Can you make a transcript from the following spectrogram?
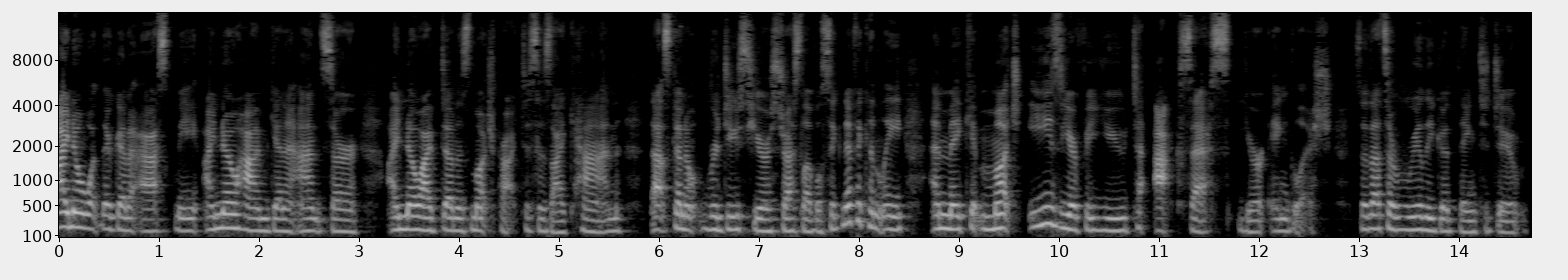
I know what they're going to ask me. I know how I'm going to answer. I know I've done as much practice as I can. That's going to reduce your stress level significantly and make it much easier for you to access your English. So that's a really good thing to do.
